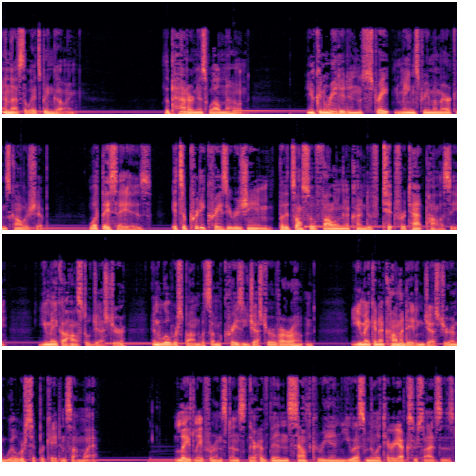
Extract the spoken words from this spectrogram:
And that's the way it's been going. The pattern is well known. You can read it in straight mainstream American scholarship. What they say is, it's a pretty crazy regime, but it's also following a kind of tit for tat policy. You make a hostile gesture, and we'll respond with some crazy gesture of our own. You make an accommodating gesture, and we'll reciprocate in some way. Lately, for instance, there have been South Korean U.S. military exercises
